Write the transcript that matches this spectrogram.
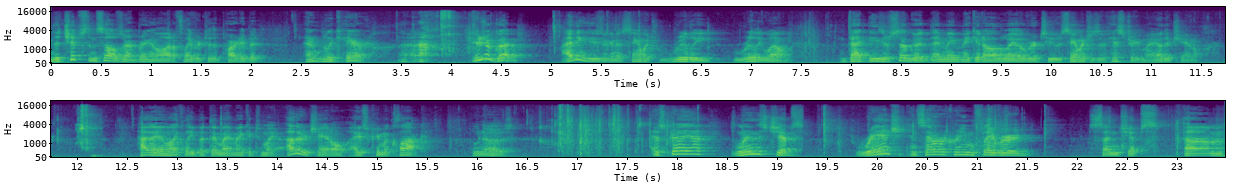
The chips themselves aren't bringing a lot of flavor to the party, but I don't really care. Uh, these are good. I think these are going to sandwich really, really well. In fact, these are so good, they may make it all the way over to Sandwiches of History, my other channel. Highly unlikely, but they might make it to my other channel, Ice Cream O'Clock. Who knows? Estrella, Lin's chips, ranch and sour cream flavored sun chips. Um,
